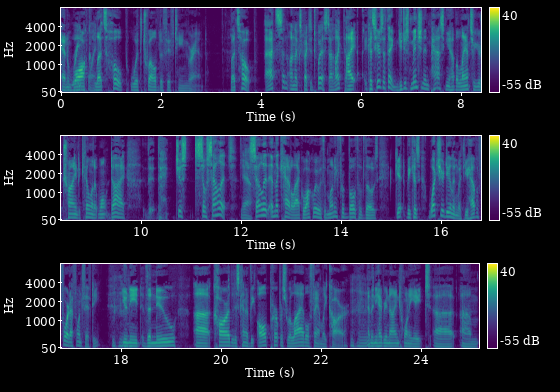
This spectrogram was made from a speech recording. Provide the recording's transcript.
and Great walk. point. Let's hope with twelve to fifteen grand. Let's hope. That's an unexpected twist. I like that. Because here's the thing: you just mentioned in passing you have a lancer you're trying to kill and it won't die. Just so sell it, Yeah. sell it and the Cadillac. Walk away with the money for both of those. Get because what you're dealing with, you have a Ford F150. Mm-hmm. You need the new. Uh, car that is kind of the all-purpose, reliable family car, Mm-hmm. and then you have your 928 uh, um,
